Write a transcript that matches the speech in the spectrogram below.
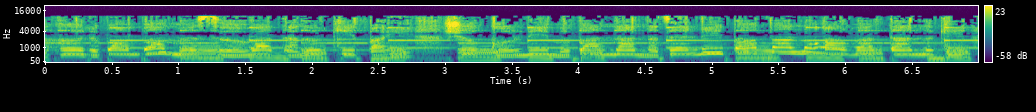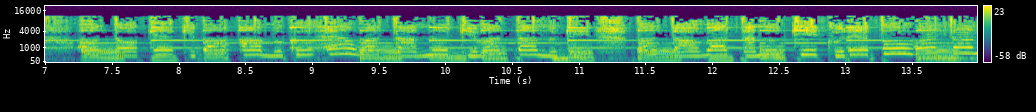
ワフルパンボンムスはたぬきパリシュクリームバナナゼリーパパロアはたぬきホットケーキバームクヘはたぬきはたぬきバターはたぬきクレープはたぬき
